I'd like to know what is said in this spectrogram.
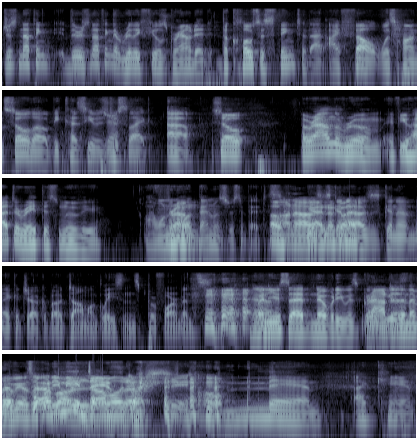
just nothing there's nothing that really feels grounded. The closest thing to that i felt was han solo because he was just like oh. So, around the room, if you had to rate this movie, i want to know what ben was just about to Oh, say Oh no, I was, Yeah, just no, go gonna, ahead. I was just gonna make a joke about Donald Gleeson's performance. when you said nobody was grounded in the movie, I was like, "What do you mean, Donald?" Gleeson? oh man, I can't.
